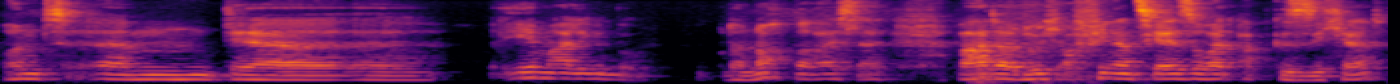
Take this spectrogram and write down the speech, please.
Und ähm, der äh, ehemalige oder noch Bereichsleiter, war dadurch auch finanziell soweit abgesichert.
